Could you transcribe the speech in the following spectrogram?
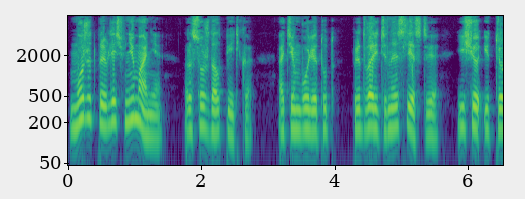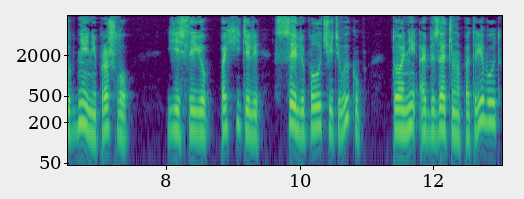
может привлечь внимание, рассуждал Петька. А тем более тут предварительное следствие, еще и трех дней не прошло. Если ее похитили с целью получить выкуп, то они обязательно потребуют,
